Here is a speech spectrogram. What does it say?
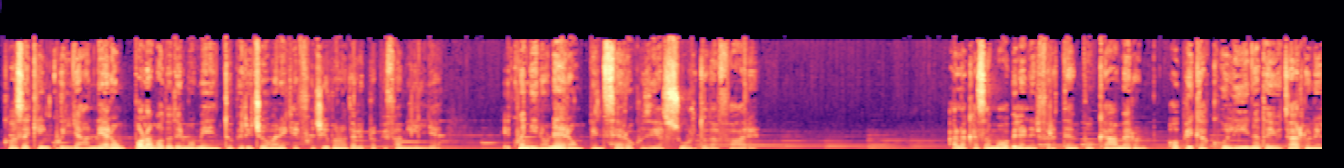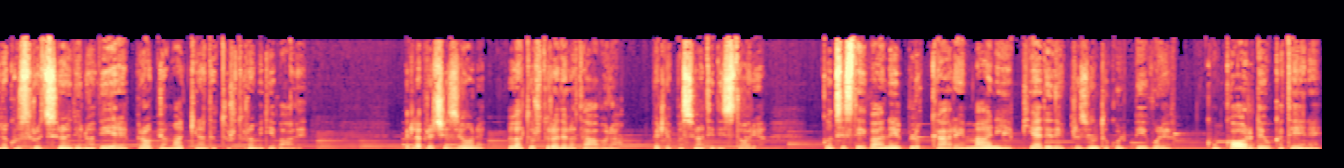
cosa che in quegli anni era un po' la moda del momento per i giovani che fuggivano dalle proprie famiglie, e quindi non era un pensiero così assurdo da fare. Alla casa mobile nel frattempo Cameron obbliga Colleen ad aiutarlo nella costruzione di una vera e propria macchina da tortura medievale. Per la precisione, la tortura della tavola, per gli appassionati di storia, consisteva nel bloccare mani e piedi del presunto colpevole con corde o catene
